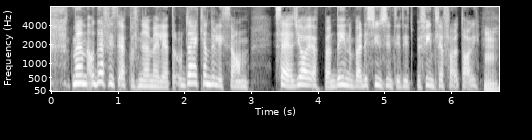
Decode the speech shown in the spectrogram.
Men, och där finns det öppen för nya möjligheter. Och där kan du liksom säga att jag är öppen. Det innebär, det syns inte i ditt befintliga företag. Mm.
